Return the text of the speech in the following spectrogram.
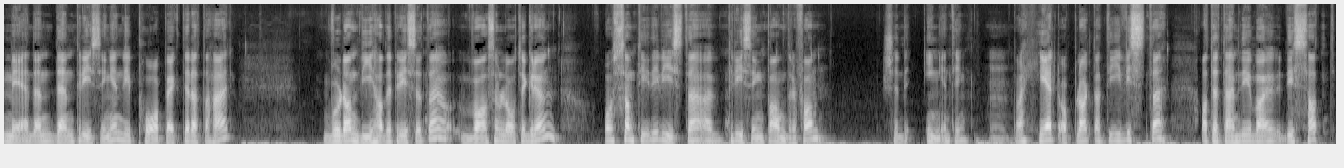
med den, den prisingen. Vi påpekte dette her, hvordan vi hadde priset det, hva som lå til grunn, og samtidig viste prising på andre fond. Skjedde ingenting. Det var helt opplagt at de visste at dette de, var, de satt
